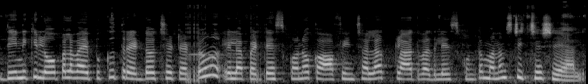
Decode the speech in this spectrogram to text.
దీనికి లోపల వైపుకు థ్రెడ్ వచ్చేటట్టు ఇలా పెట్టేసుకొని ఒక హాఫ్ ఇంచ్ అలా క్లాత్ వదిలేసుకుంటూ మనం స్టిచ్ చేసేయాలి.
